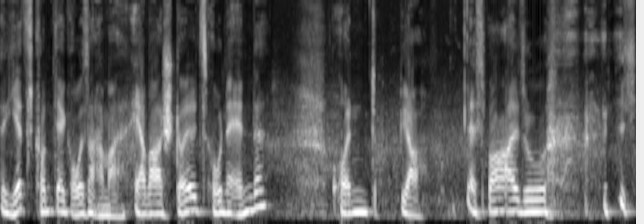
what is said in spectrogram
jetzt kommt der große Hammer. Er war stolz ohne Ende und ja, es war also, ich,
